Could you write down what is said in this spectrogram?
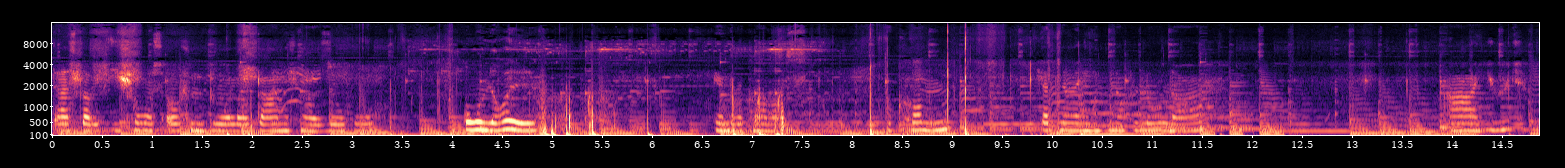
Da ist, glaube ich, die Chance auf den Brawler gar nicht mal so hoch. Oh, lol. Wir haben direkt mal was bekommen. Ich hatte nämlich noch Lola. Ah. Gut.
